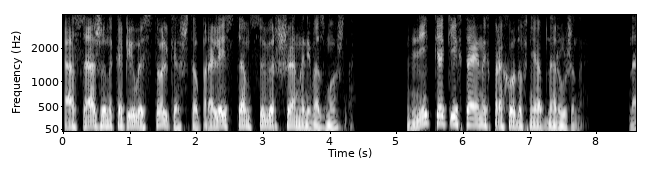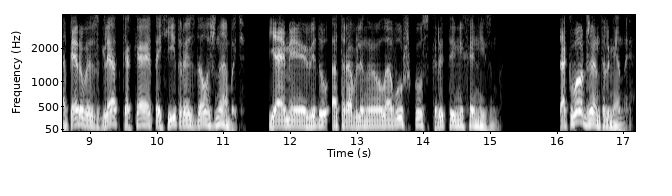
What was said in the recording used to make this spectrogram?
а сажи накопилось столько, что пролезть там совершенно невозможно. Никаких тайных проходов не обнаружено. На первый взгляд какая-то хитрость должна быть. Я имею в виду отравленную ловушку, скрытый механизм. Так вот, джентльмены,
